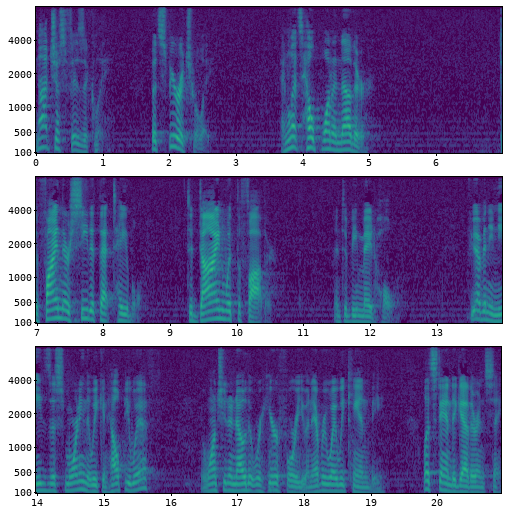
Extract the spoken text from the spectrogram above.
not just physically, but spiritually. And let's help one another to find their seat at that table, to dine with the Father, and to be made whole. If you have any needs this morning that we can help you with, we want you to know that we're here for you in every way we can be. Let's stand together and sing.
